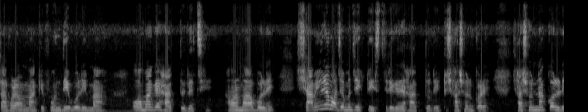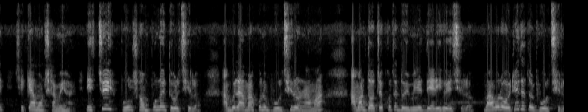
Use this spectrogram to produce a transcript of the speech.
তারপর আমার মাকে ফোন দিয়ে বলি, মা, ও আমার গায়ে হাত তুলেছে। আমার মা বলে, স্বামীরা মাঝে মাঝে একটু স্ত্রীর গায়ে হাত তোলে, একটু শাসন করে। শাসন না করলে সে কেমন স্বামী হয়? নিশ্চয়ই ভুল সম্পূর্ণই তোর ছিল। আমি বলে, আমার কোনো ভুল ছিল না মা। আমার দরজা করতে দুই মিনিট দেরি হয়েছিল। মা বলে, ওইটাই তো তোর ভুল ছিল।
